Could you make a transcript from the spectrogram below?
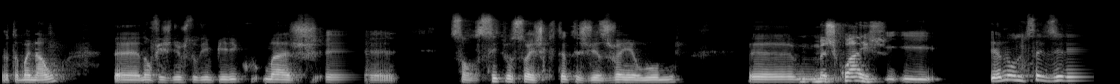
eu também não, uh, não fiz nenhum estudo empírico, mas uh, são situações que tantas vezes vêm a lume. Mas quais? E, e, eu não lhe sei dizer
